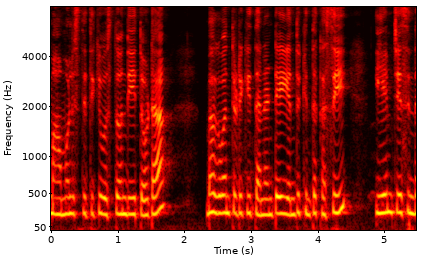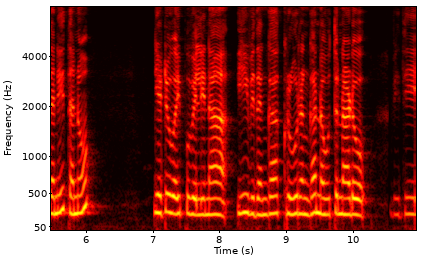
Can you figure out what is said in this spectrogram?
మామూలు స్థితికి వస్తోంది ఈ తోట? భగవంతుడికి తనంటే ఎందుకింత కసి? ఏం చేసిందని తను? ఎటువైపు వెళ్ళినా ఈ విధంగా క్రూరంగా నవ్వుతున్నాడు. విధి.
